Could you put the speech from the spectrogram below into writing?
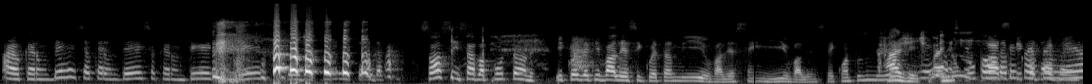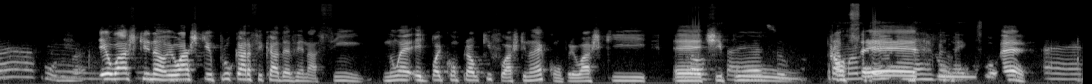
Ah, eu quero um desse, eu quero um desse, eu quero um desse, um desse. Só assim, sabe, apontando. E coisa que valia 50 mil, valia 100 mil, valia não sei quantos mil. Ah, gente, mas não... O cara fica devendo é tudo, né? Eu acho que não, eu acho que pro cara ficar devendo assim, não é, ele pode comprar o que for, acho que não é compra, eu acho que é Processo. tipo Pra manter é, é,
